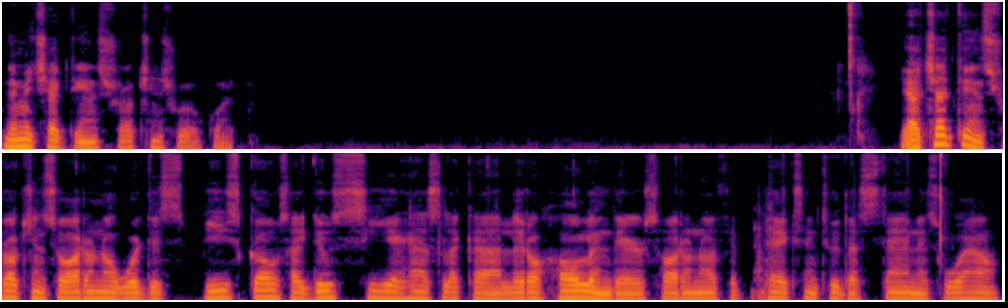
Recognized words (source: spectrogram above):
Let me check the instructions real quick. Yeah, I checked the instructions, so I don't know where this piece goes. I do see it has like a little hole in there, so I don't know if it pegs into the stand as well.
